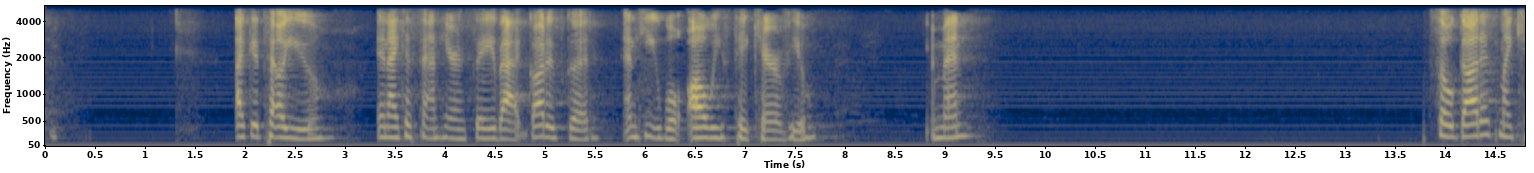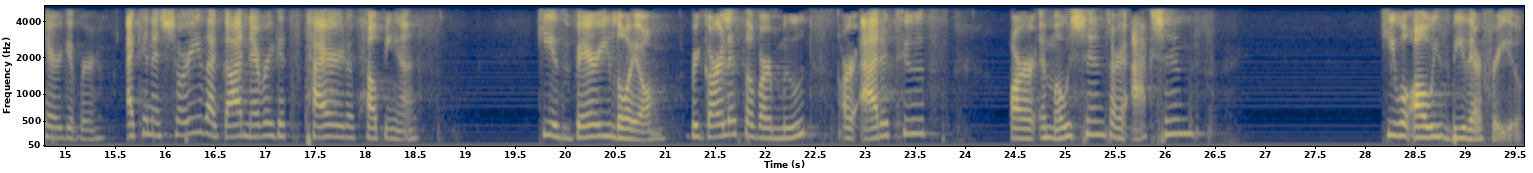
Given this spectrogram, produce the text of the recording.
I could tell you, and I could stand here and say that God is good, and He will always take care of you. Amen. So God is my caregiver. I can assure you that God never gets tired of helping us. He is very loyal, regardless of our moods, our attitudes, our emotions, our actions. He will always be there for you.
